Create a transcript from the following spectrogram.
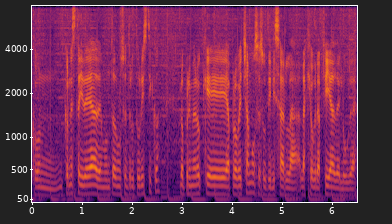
con, esta idea de montar un centro turístico, lo primero que aprovechamos es utilizar la, geografía del lugar.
